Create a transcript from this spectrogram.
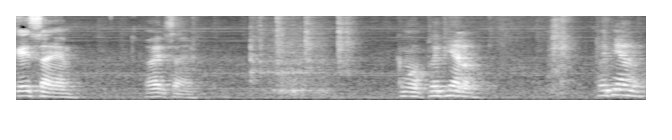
Okay, Sam. All right, Sam. Come on, play piano. Play piano.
